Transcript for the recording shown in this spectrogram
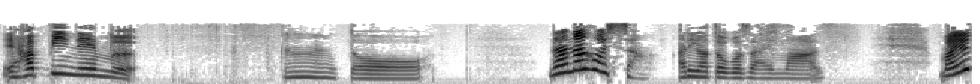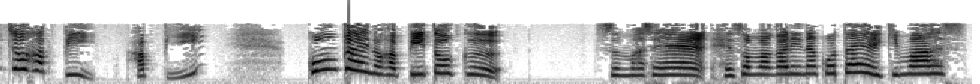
え、ハッピーネーム、うーんと、七星さん、ありがとうございます。まゆちょハッピー、ハッピー？今回のハッピートーク、すんません、へそ曲がりな答えいきます。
